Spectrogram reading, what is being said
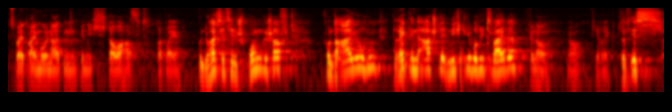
zwei, drei Monaten bin ich dauerhaft dabei. Und du hast jetzt den Sprung geschafft von der A-Jugend direkt in die erste, nicht über die zweite. Genau, ja, direkt. Das ist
